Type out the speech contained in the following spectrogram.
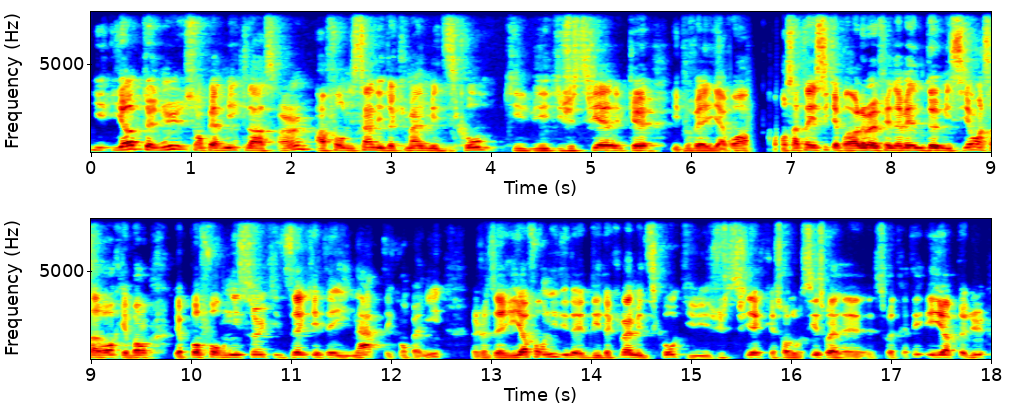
il a obtenu son permis classe 1 en fournissant les documents médicaux qui, qui justifiaient qu'il pouvait y avoir. On s'attend ici qu'il y a probablement un phénomène d'omission, à savoir que bon, il n'a pas fourni ceux qui disaient qu'il était inapte et compagnie. Je veux dire, il a fourni des, documents médicaux qui justifiaient que son dossier soit, soit traité et il a obtenu,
